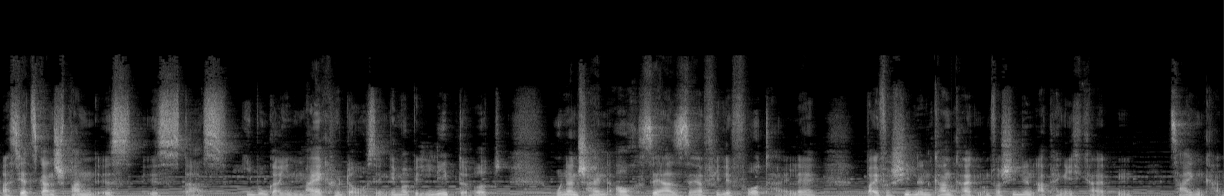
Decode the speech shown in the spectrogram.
Was jetzt ganz spannend ist, ist, dass Ibogain Microdosing immer beliebter wird und anscheinend auch sehr, sehr viele Vorteile bei verschiedenen Krankheiten und verschiedenen Abhängigkeiten zeigen kann.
